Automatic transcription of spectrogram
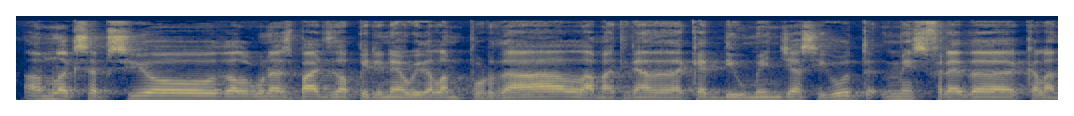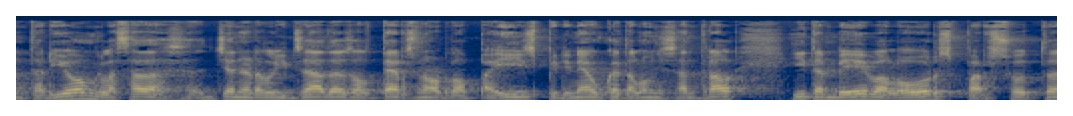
Amb l'excepció d'algunes valls del Pirineu i de l'Empordà, la matinada d'aquest diumenge ha sigut més freda que l'anterior, amb glaçades generalitzades al terç nord del país, Pirineu, Catalunya Central i també valors per sota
